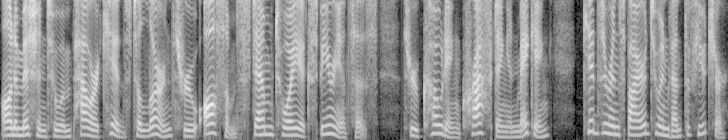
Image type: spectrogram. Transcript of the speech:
on a mission to empower kids to learn through awesome STEM toy experiences. Through coding, crafting, and making, kids are inspired to invent the future.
